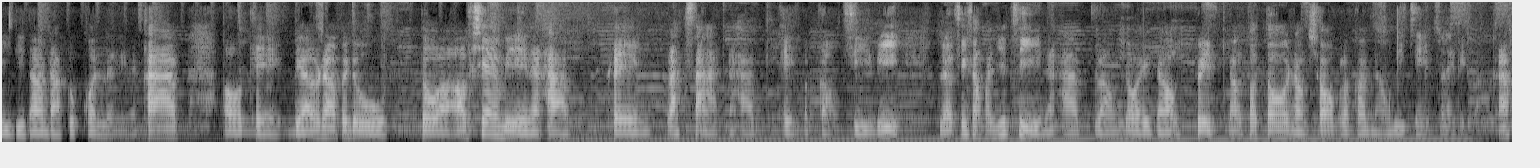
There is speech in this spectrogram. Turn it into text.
ยินดีต้อนรับทุกคนเลยนะครับ โอเค เดี๋ยวเราไปดูตัว Official Me นะครับ เพลงรักษานะครับ เพลงประกอบซีรีส์ เลิฟซิก2024 นะครับร้องโดยน้องกริดน้องโตโต้ น้องโชค แล้วก็น้องวีเจเลยดีกว่าครับ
